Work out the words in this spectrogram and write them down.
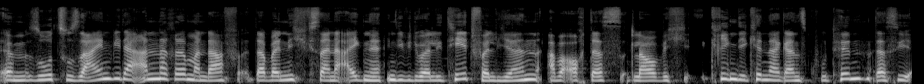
ähm, so zu sein wie der andere. Man darf dabei nicht seine eigene Individualität verlieren. Aber auch das, glaube ich, kriegen die Kinder ganz gut hin, dass sie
